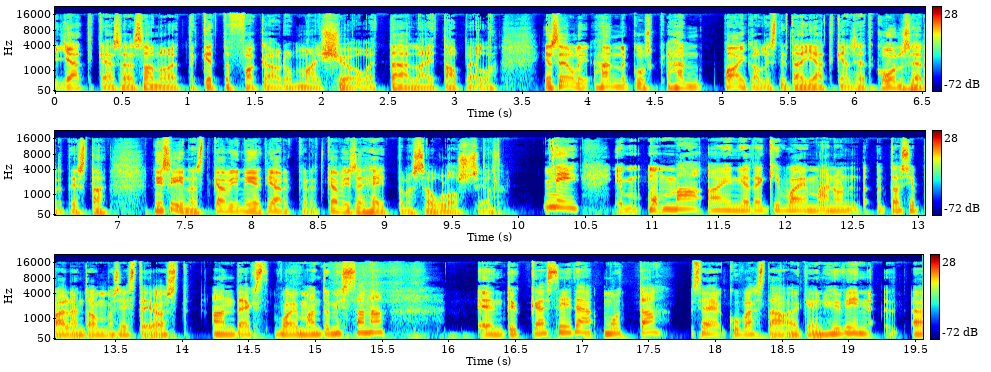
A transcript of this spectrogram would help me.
jätkäänsä ja sanoi, että get the fuck out of my show, että täällä ei tapella. Ja se oli, hän, kun hän paikallisti tämän jätkän sieltä konsertista, niin siinä sitten kävi niin, että järkkärit kävi se heittämässä ulos sieltä. Niin, ja m- mä aina jotenkin voimaannut tosi paljon tommosista, jos anteeksi voimaantumissana. En tykkää siitä, mutta se kuvastaa oikein hyvin äh,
